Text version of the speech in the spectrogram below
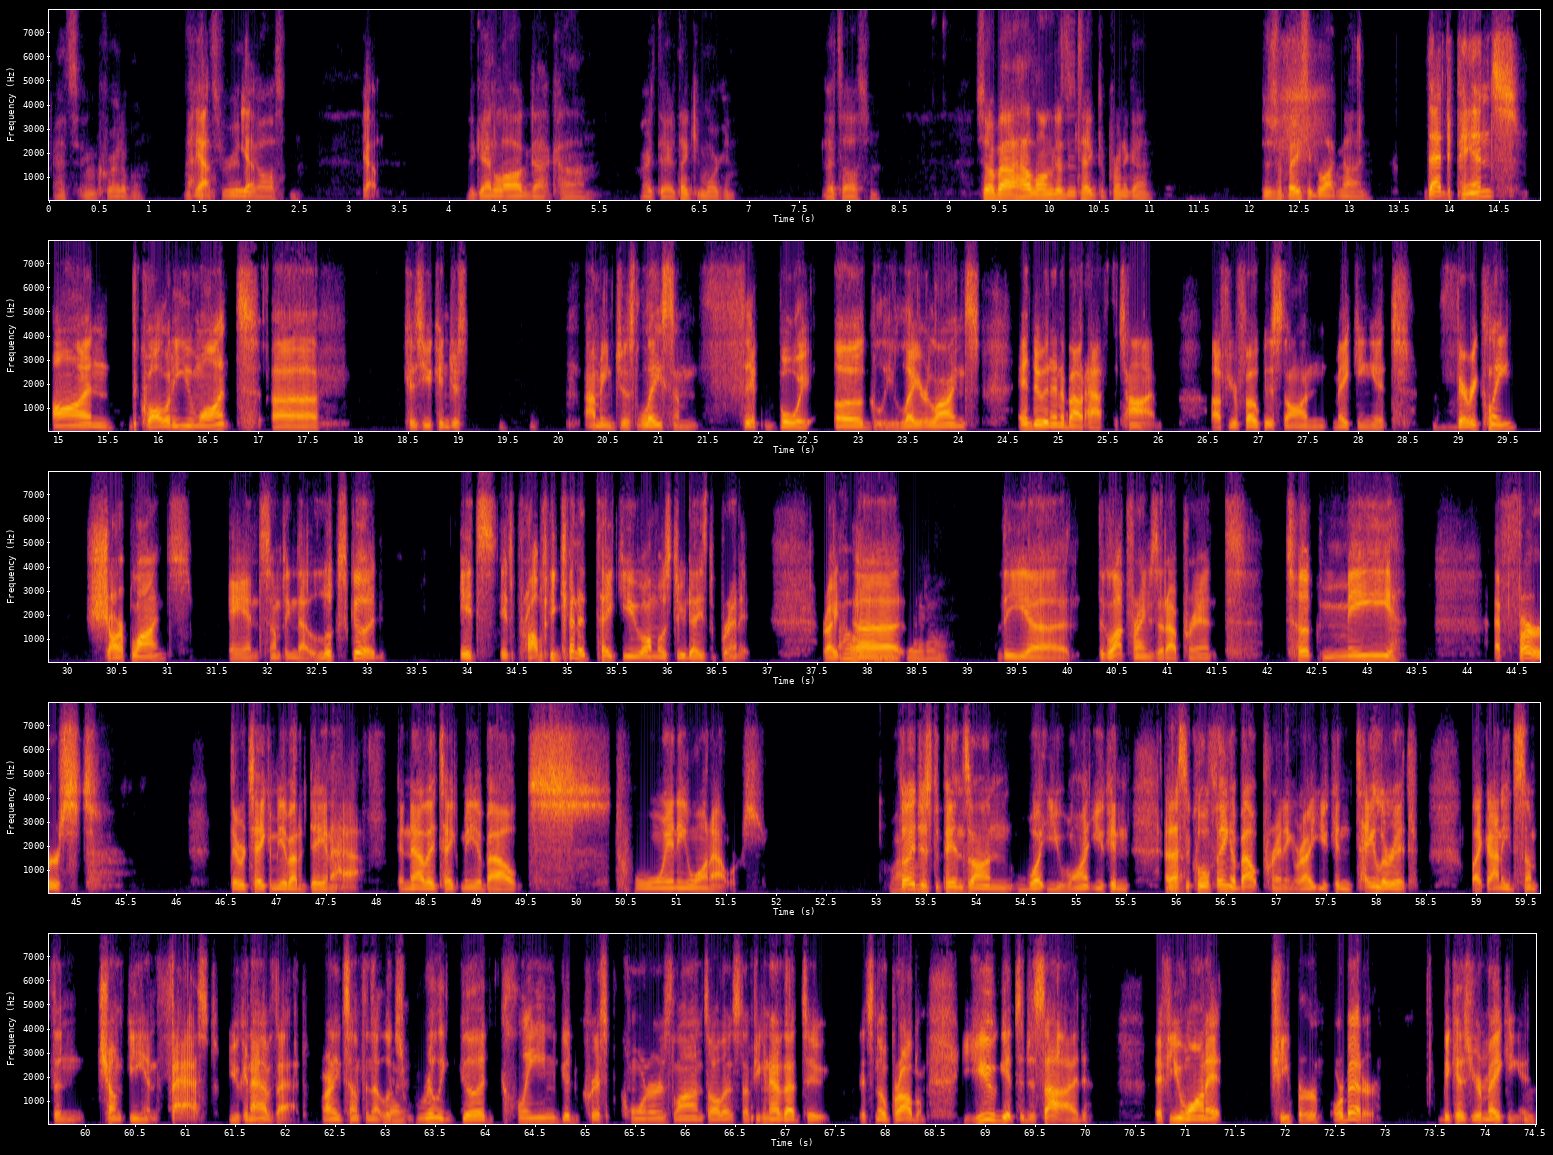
That's incredible. Yeah. That's really yeah. awesome. Yeah. Thegatalog.com right there. Thank you, Morgan. That's awesome. So, about how long does it take to print a gun? Just a basic Glock nine. That depends on the quality you want, because uh, you can just, I mean, just lay some thick boy ugly layer lines and do it in about half the time. Uh, if you're focused on making it very clean, sharp lines, and something that looks good, it's it's probably going to take you almost two days to print it, right? Oh, uh, the uh, the Glock frames that I print took me at first they were taking me about a day and a half, and now they take me about twenty one hours. Wow. So it just depends on what you want. You can, and yeah. that's the cool thing about printing, right? You can tailor it. Like I need something chunky and fast. You can have that. Or I need something that looks right. really good, clean, good, crisp corners, lines, all that stuff. You can have that too. It's no problem. You get to decide if you want it cheaper or better because you're making it. Hmm.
